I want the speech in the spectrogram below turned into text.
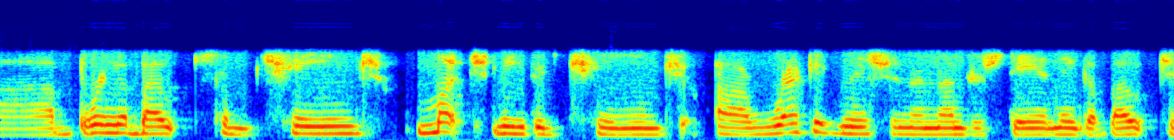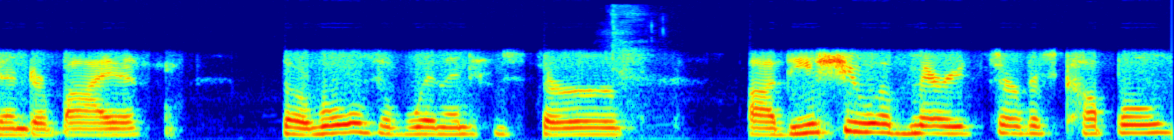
uh, bring about some change, much needed change, uh, recognition and understanding about gender bias, the roles of women who serve, uh, the issue of married service couples,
